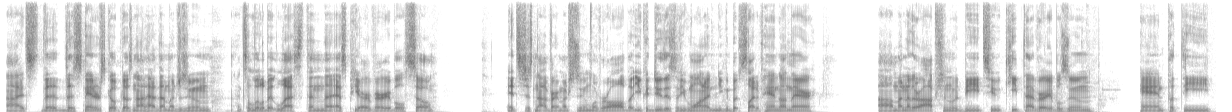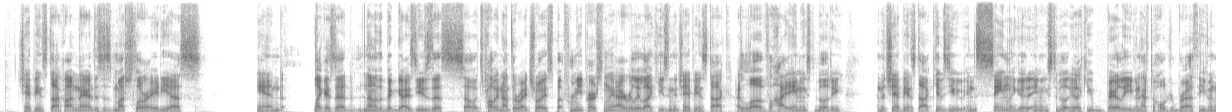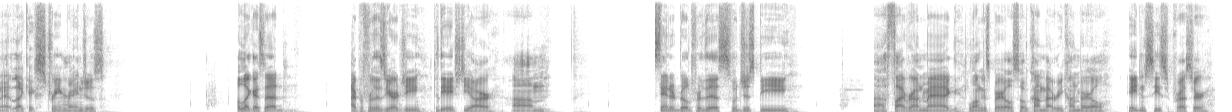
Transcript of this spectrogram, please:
Uh, it's the the standard scope does not have that much zoom. It's a little bit less than the SPR variable, so it's just not very much zoom overall. But you could do this if you wanted, and you can put sleight of hand on there. Um, another option would be to keep that variable zoom and put the champion stock on there. This is much slower ADS. And like I said, none of the big guys use this, so it's probably not the right choice. But for me personally, I really like using the champion stock. I love high aiming stability. And the champion stock gives you insanely good aiming stability. Like you barely even have to hold your breath, even at like extreme ranges. But like I said, I prefer the ZRG to the HDR. Um, standard build for this would just be uh, five round mag, longest barrel, so combat recon barrel, agency suppressor,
